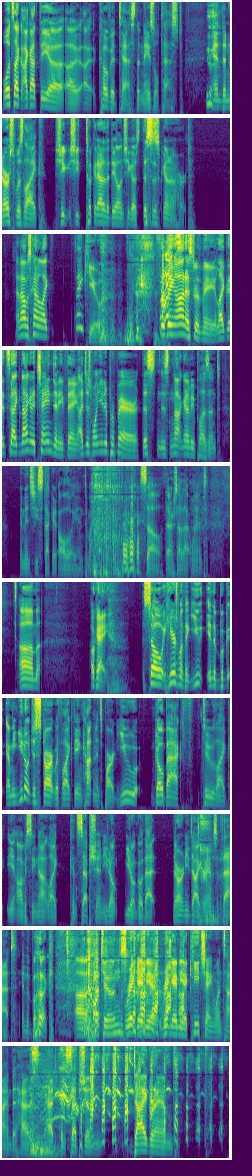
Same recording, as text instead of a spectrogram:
Well, it's like I got the uh, uh, uh, COVID test, the nasal test, and the nurse was like, she she took it out of the deal and she goes, "This is gonna hurt," and I was kind of like, "Thank you for being honest with me. Like it's like not gonna change anything. I just want you to prepare. This is not gonna be pleasant." And then she stuck it all the way into my head. so there's how that went. Um, okay. So here's one thing. You in the book. I mean, you don't just start with like the incontinence part. You go back to like you know, obviously not like conception. You don't you don't go that. There aren't any diagrams of that in the book. Uh, Cartoons. Rick gave me a Rick gave me a keychain one time that has had conception diagrammed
